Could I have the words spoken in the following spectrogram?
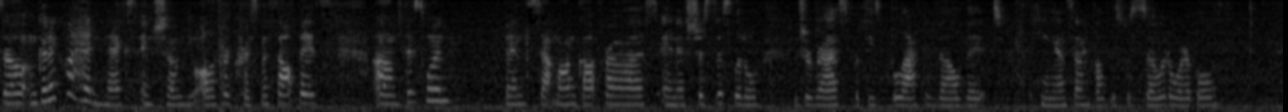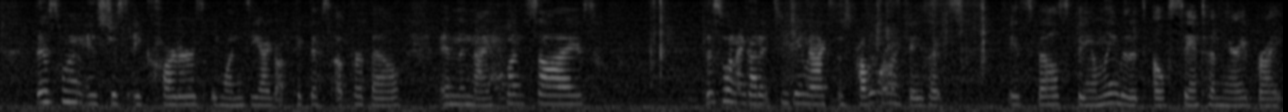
So I'm gonna go ahead next and show you all of her Christmas outfits. Um, this one Ben's stepmom got for us and it's just this little dress with these black velvet pants and I thought this was so adorable. This one is just a Carter's onesie. I got picked this up for Belle in the 9 month size. This one I got at TJ Maxx. It's probably one of my favorites. It's Belle's family, but it's Elf Santa, Merry, Bright,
